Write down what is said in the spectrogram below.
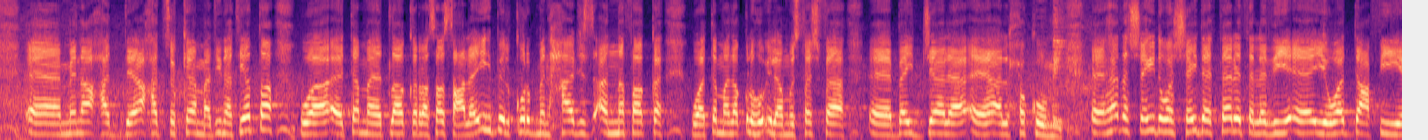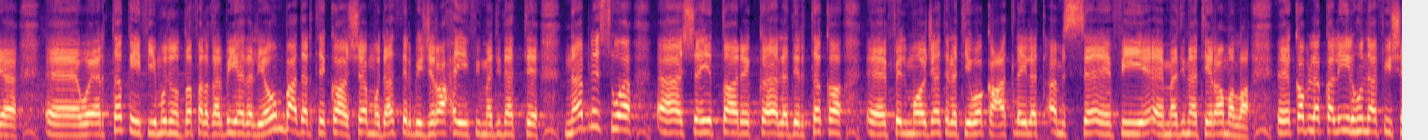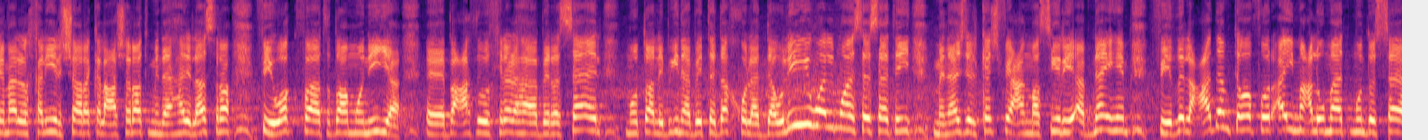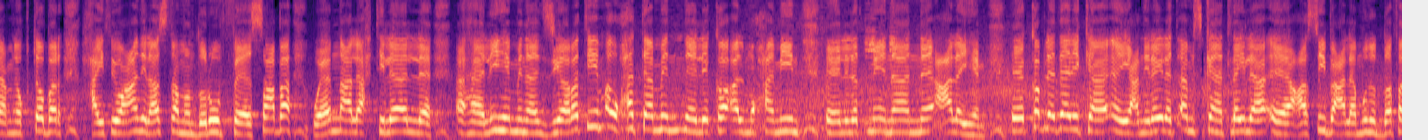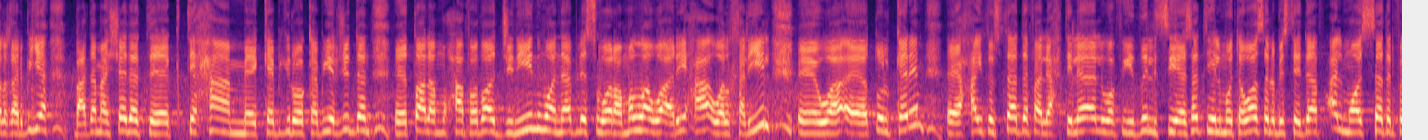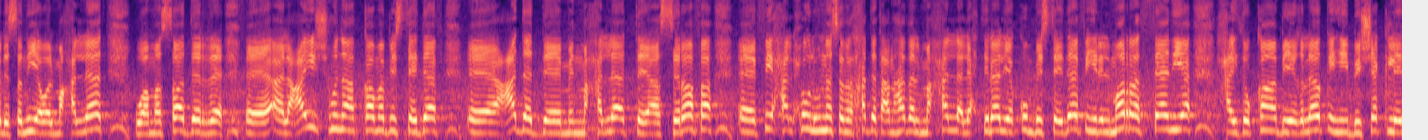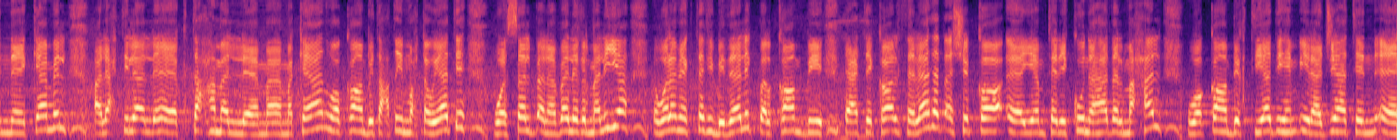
من أحد أحد سكان مدينة يطا وتم إطلاق الرصاص عليه بالقرب من حاجز النفق وتم نقله إلى مستشفى بيت جالة الحكومي. هذا الشهيد هو الشهيد الثالث الذي الذي آه، يودع في آه، آه، ويرتقي في مدن الضفة الغربية هذا اليوم بعد ارتقاء شاب متأثر بجراحه في مدينة نابلس والشهيد طارق الذي ارتقى في المواجهات التي وقعت ليلة أمس في مدينة رام الله. قبل قليل هنا في شمال الخليل شارك العشرات من أهالي الأسرة في وقفة تضامنية بعثوا خلالها برسائل مطالبين بالتدخل الدولي والمؤسساتي من أجل الكشف عن مصير أبنائهم في ظل عدم توفر أي معلومات منذ السابع من أكتوبر حيث يعاني الأسرى من ظروف صعبة ويمنع الاحتلال أهاليهم من زيارتهم أو حتى من لقاء المحامين للاطمئنان عليهم. قبل ذلك يعني ليلة أمس كانت ليلة عصيبة على مدن الضفة الغربية بعدما شهدت اقتحام كبير وكبير جدا طال محافظات جنين ونابلس ورام الله وأريحة والخليل وطول كرم حيث استهدف الاحتلال وفي ظل سياسته المتواصلة باستهداف المؤسسات الفلسطينية والمحلات ومصادر العيش هنا قام باستهداف آه، عدد من محلات الصرافة. آه، في حلحول هنا سنتحدث عن هذا المحل. الاحتلال يقوم باستهدافه للمرة الثانية حيث قام بإغلاقه بشكل كامل. الاحتلال اقتحم المكان وقام بتعطيل محتوياته وسلب المبالغ المالية ولم يكتفي بذلك بل قام باعتقال ثلاثة أشقاء يمتلكون هذا المحل وقام باقتيادهم إلى جهة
